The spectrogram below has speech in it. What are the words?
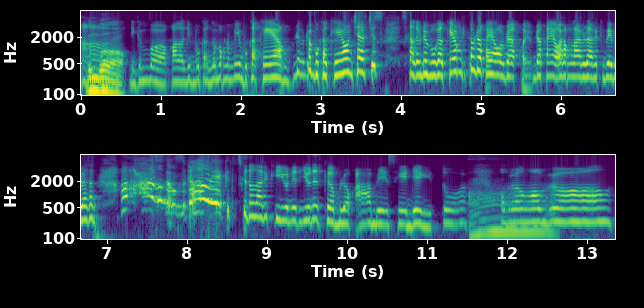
Ah, gembok. Digembok. Kalau dibuka gembok namanya buka keong. Udah udah buka keong, Cercis. Sekali udah buka keong kita udah kayak udah udah kayak orang lari-lari kebebasan. Ah, senang sekali. Kita, kita lari ke unit-unit ke blok A, B, C, D gitu. Oh. Ngobrol-ngobrol.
